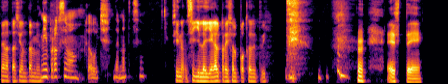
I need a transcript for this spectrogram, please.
de natación también. Mi próximo coach de natación. Si, no- si le llega el precio al podcast de Tri. este,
